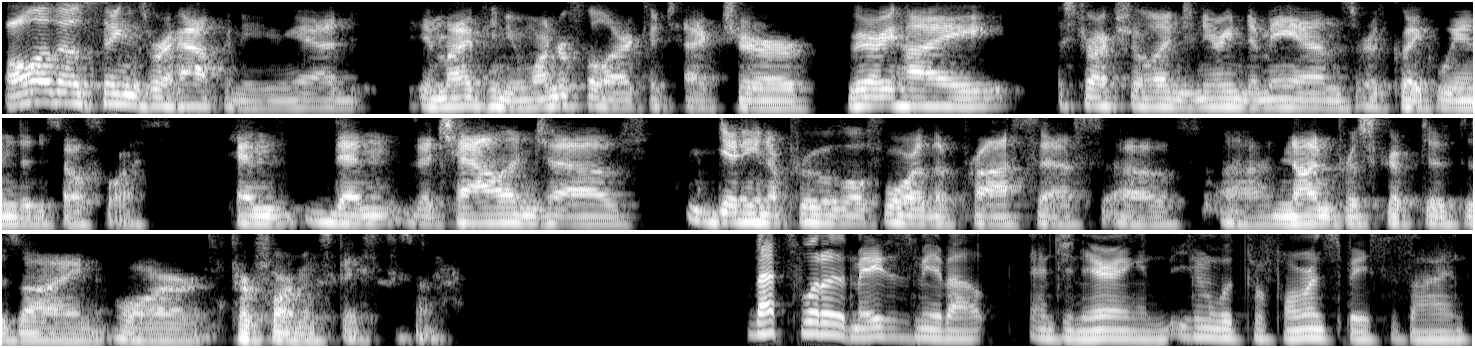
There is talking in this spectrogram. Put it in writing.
All of those things were happening. We had, in my opinion, wonderful architecture, very high structural engineering demands, earthquake, wind, and so forth and then the challenge of getting approval for the process of uh, non-prescriptive design or performance-based design. That's what amazes me about engineering and even with performance-based design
